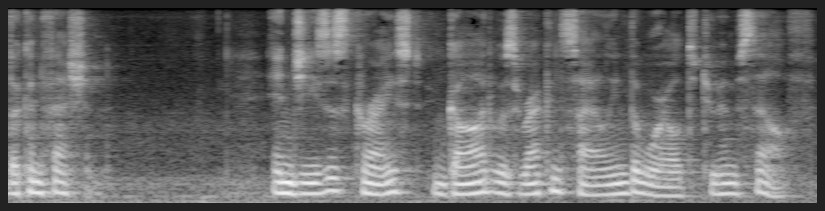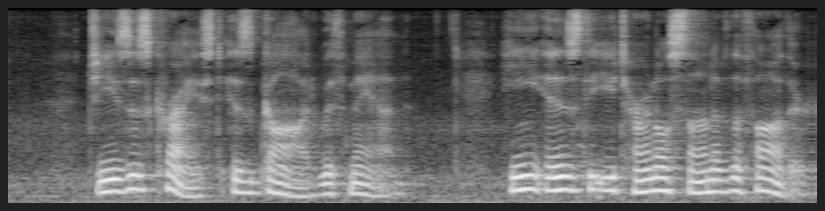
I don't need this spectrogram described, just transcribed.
The Confession In Jesus Christ, God was reconciling the world to himself. Jesus Christ is God with man. He is the eternal Son of the Father,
